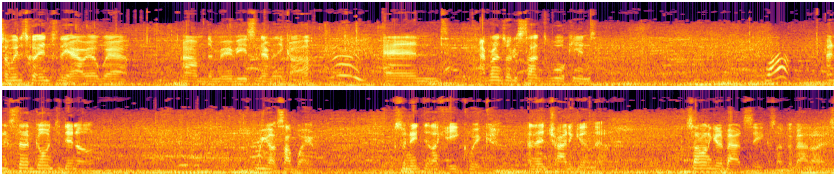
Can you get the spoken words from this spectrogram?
So we just got into the area where um, the movies and everything are. And everyone's already starting to walk in. What? And instead of going to dinner, we got Subway. So we need to like eat quick and then try to get in there. So I don't want to get a bad seat because I've got bad eyes.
